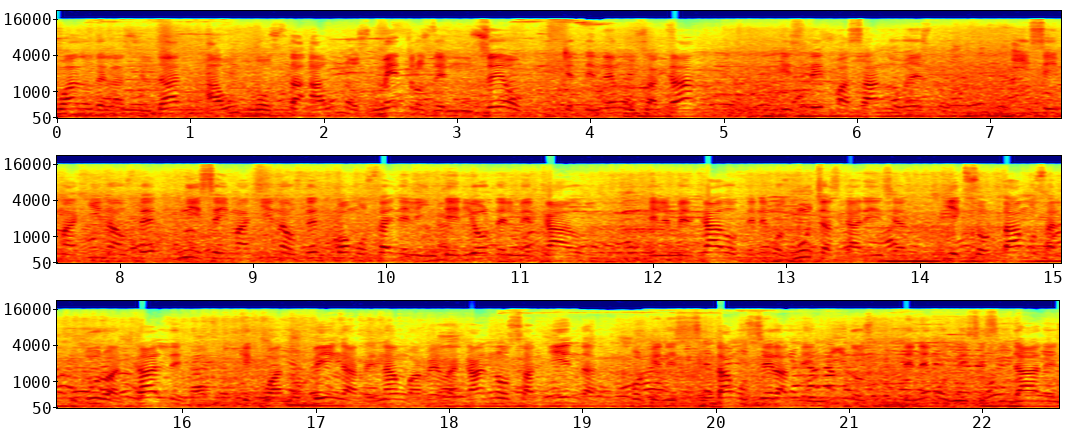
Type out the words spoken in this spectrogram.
cuadro de la ciudad, a unos metros del museo que tenemos acá, esté pasando esto. Y se imagina usted, ni se imagina usted cómo está en el interior del mercado. En el mercado tenemos muchas carencias y exhortamos al futuro alcalde que cuando venga Renan Barrera acá nos atienda porque necesitamos ser atendidos, tenemos necesidades.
